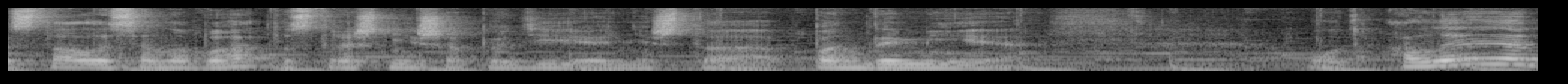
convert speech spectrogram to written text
сталася набагато страшніша подія, ніж та пандемія. От. Але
